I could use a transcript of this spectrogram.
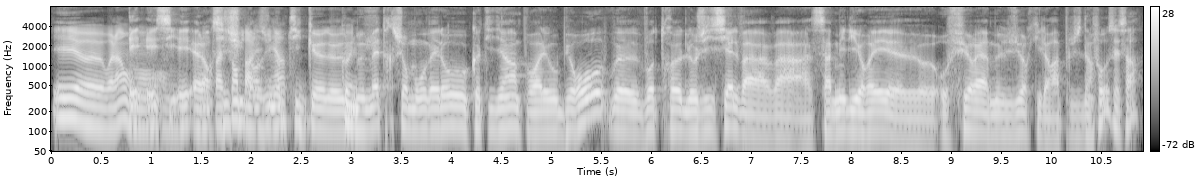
et euh, voilà. et, si, alors, si je suis dans une optique de me mettre sur mon vélo au quotidien pour aller au bureau, euh, votre logiciel va, va s'améliorer euh, au fur et à mesure qu'il aura plus d'infos, c'est ça?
